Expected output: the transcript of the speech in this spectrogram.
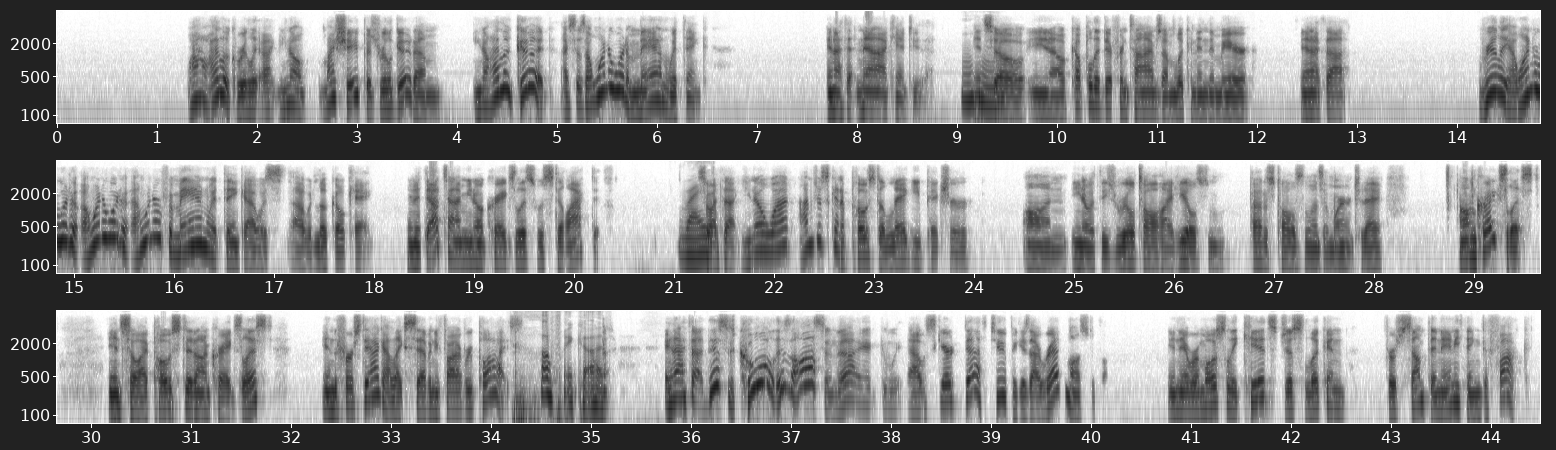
wow, I look really, I- you know, my shape is real good. I'm, you know, I look good. I says, I wonder what a man would think. And I thought, nah, I can't do that. Mm-hmm. And so, you know, a couple of different times I'm looking in the mirror and I thought, really, I wonder what, I wonder what, I wonder if a man would think I was, I would look okay. And at that time, you know, Craigslist was still active. Right. So I thought, you know what? I'm just going to post a leggy picture on, you know, with these real tall high heels, about as tall as the ones I'm wearing today, on Craigslist. And so I posted on Craigslist. And the first day I got like 75 replies. Oh my god. And I thought, this is cool. This is awesome. I, I was scared to death too because I read most of them. And they were mostly kids just looking for something, anything to fuck.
